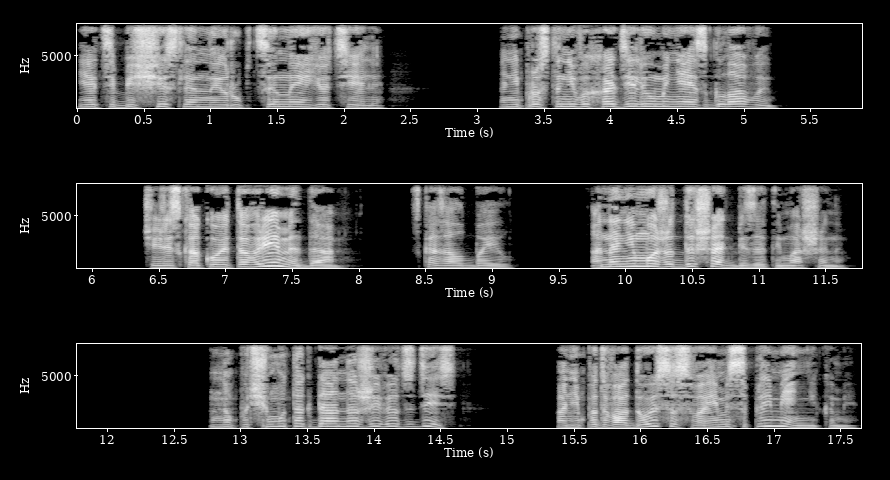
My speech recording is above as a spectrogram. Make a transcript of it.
И эти бесчисленные рубцы на ее теле. Они просто не выходили у меня из головы. «Через какое-то время, да», — сказал Бейл. «Она не может дышать без этой машины». Но почему тогда она живет здесь, а не под водой со своими соплеменниками?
